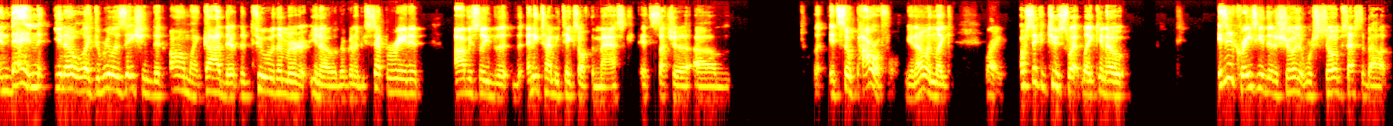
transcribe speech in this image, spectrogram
And then you know like the realization that oh my god they're, the two of them are you know they're going to be separated. Obviously the, the anytime he takes off the mask it's such a um it's so powerful you know? And like right. I was thinking too Swet like you know isn't it crazy that a show that we're so obsessed about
